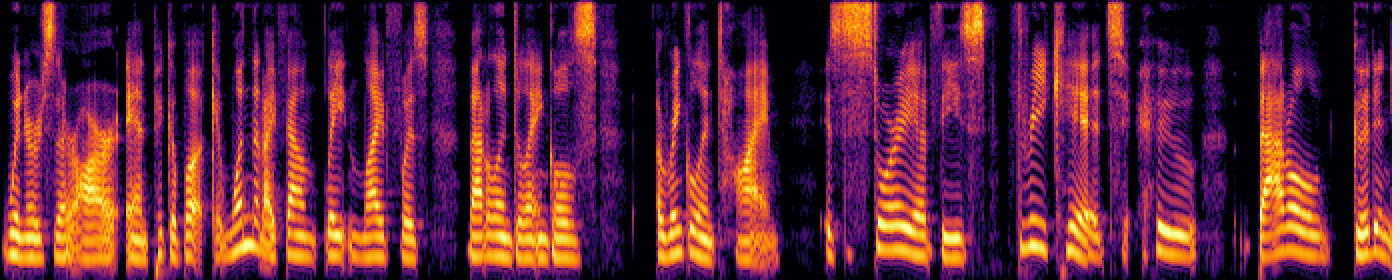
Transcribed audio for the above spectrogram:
winners there are and pick a book. And one that I found late in life was Madeleine L'Engle's A Wrinkle in Time. It's the story of these three kids who battle good and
